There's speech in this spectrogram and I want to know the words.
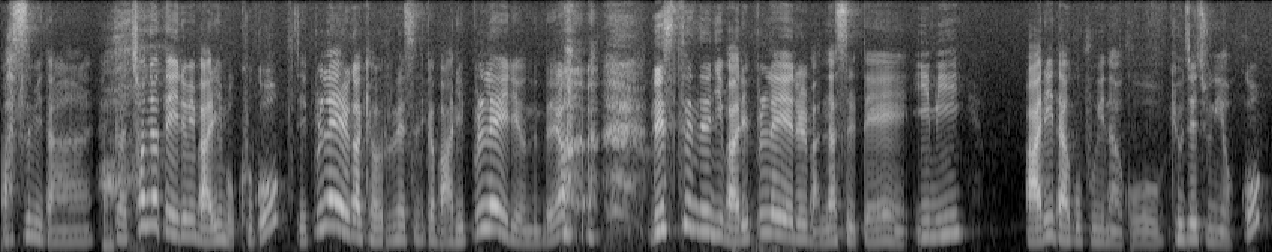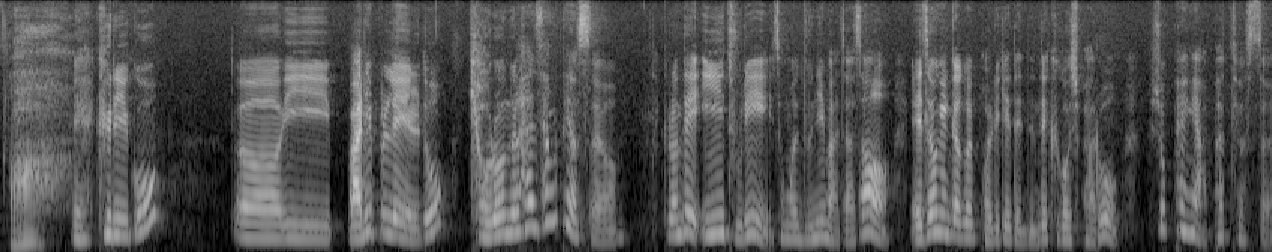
맞습니다. 아. 그러니까 처녀 때 이름이 마리 모크고 이제 플레이엘과 결혼했으니까 마리 플레이엘이었는데요. 리스트는 이 마리 플레이엘을 만났을 때 이미 마리 다구 부인하고 교제 중이었고, 아, 네 그리고 어, 이 마리 플레이엘도 결혼을 한 상태였어요. 그런데 이 둘이 정말 눈이 맞아서 애정행각을 벌이게 됐는데 그것이 바로 쇼팽의 아파트였어요.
